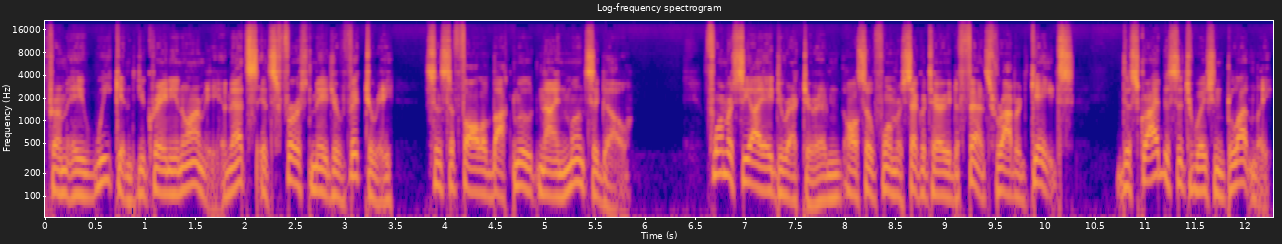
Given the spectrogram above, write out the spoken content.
from a weakened Ukrainian army, and that's its first major victory since the fall of Bakhmut nine months ago. Former CIA director and also former Secretary of Defense Robert Gates described the situation bluntly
